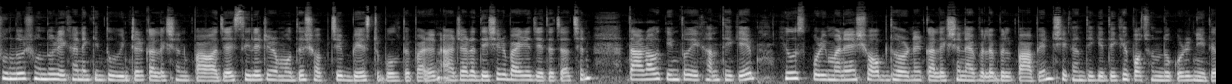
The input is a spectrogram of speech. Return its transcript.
সুন্দর সুন্দর এখানে কিন্তু উইন্টার কালেকশন পাওয়া যায়। সিলেটের মধ্যে সবচেয়ে বেস্ট বলতে পারেন। আর যারা দেশের বাইরে যেতে চাচ্ছেন, তারাও কিন্তু এখান থেকে হিউজ পরিমাণে সব ধরনের কালেকশন অ্যাভেলেবেল পাবেন। সেখান থেকে দেখে পছন্দ করে নিতে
